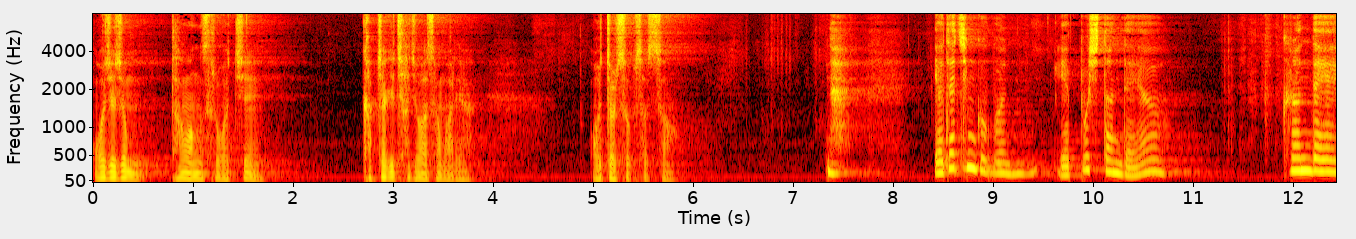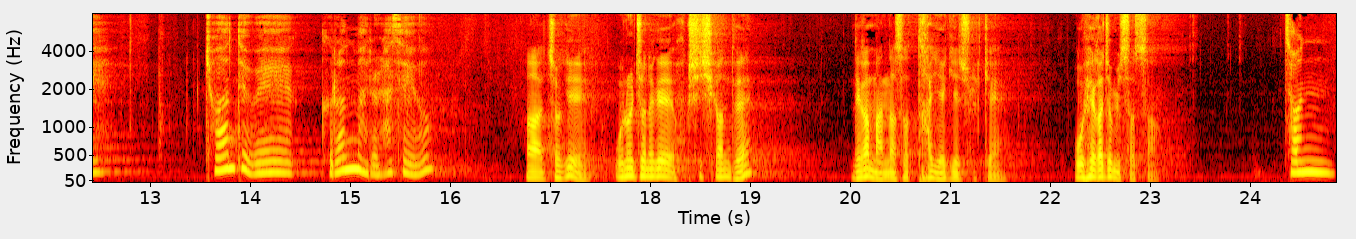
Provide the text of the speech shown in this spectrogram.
어제 좀 당황스러웠지? 갑자기 찾아와서 말이야. 어쩔 수 없었어. 여자친구분 예쁘시던데요. 그런데 저한테 왜 그런 말을 하세요? 아, 저기, 오늘 저녁에 혹시 시간 돼? 내가 만나서 다 얘기해 줄게. 오해가 좀 있었어. 전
